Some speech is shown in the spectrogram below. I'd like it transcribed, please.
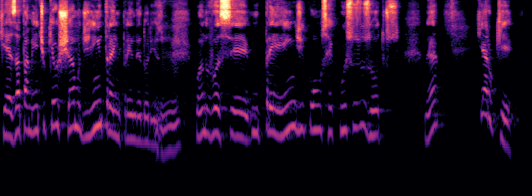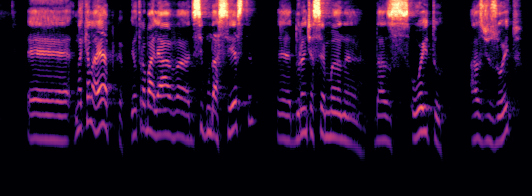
que é exatamente o que eu chamo de intraempreendedorismo. Uhum. Quando você empreende com os recursos dos outros. Né? Que era o quê? É, naquela época, eu trabalhava de segunda a sexta, é, durante a semana das 8 às 18.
